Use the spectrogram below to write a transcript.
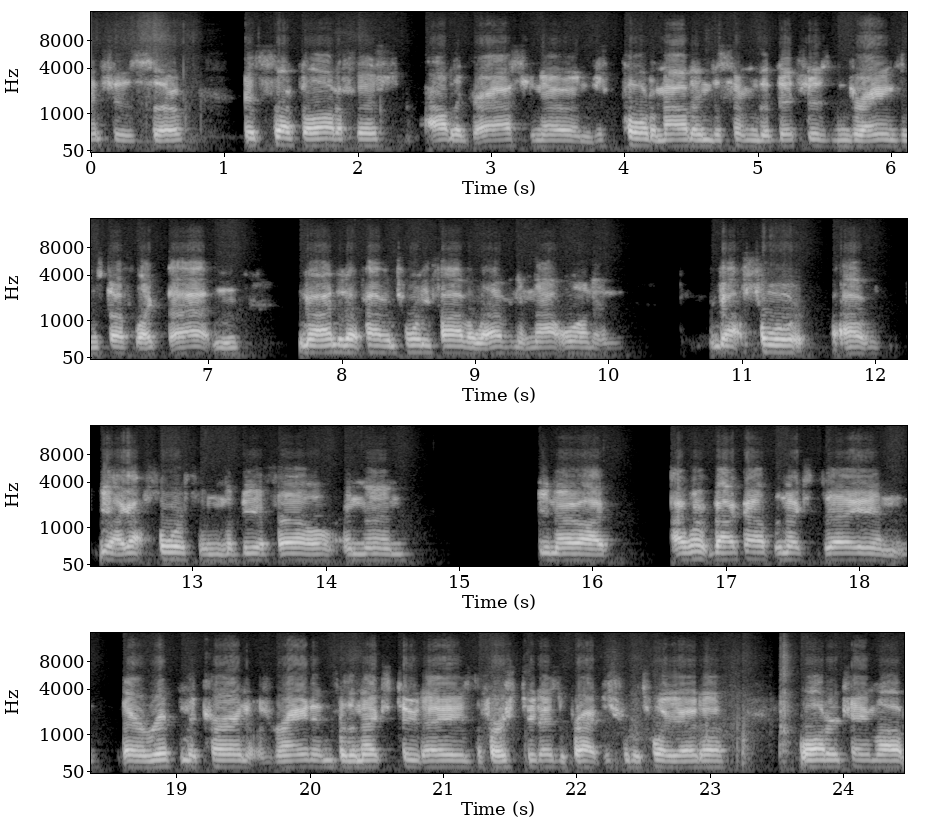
inches, so it sucked a lot of fish out of the grass, you know, and just pulled them out into some of the ditches and drains and stuff like that. And you know, I ended up having 25 11 in that one, and got four. Uh, yeah, I got fourth in the BFL, and then you know, I I went back out the next day and they were ripping the current. It was raining for the next two days. The first two days of practice for the Toyota, water came up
